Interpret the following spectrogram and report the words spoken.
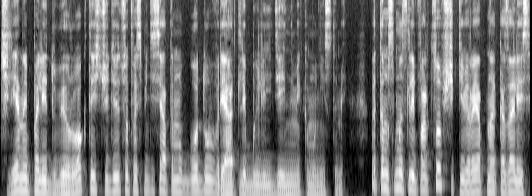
Члены Политбюро к 1980 году вряд ли были идейными коммунистами. В этом смысле форцовщики, вероятно, оказались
